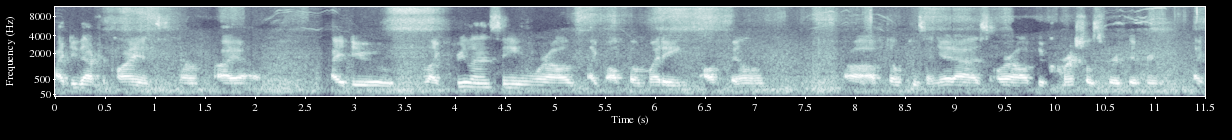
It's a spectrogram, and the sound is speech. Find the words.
I do that for clients. You know, I uh, I do like freelancing where I'll like I'll film weddings, I'll film uh, film quinceañeras, or I'll do commercials for different like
